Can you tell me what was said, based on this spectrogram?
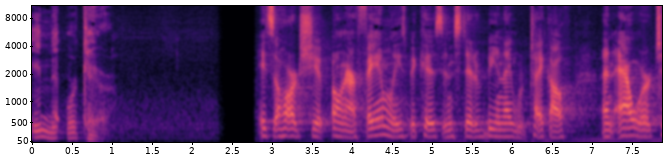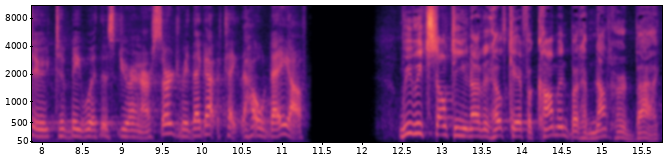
in network care it's a hardship on our families because instead of being able to take off an hour or two to be with us during our surgery, they got to take the whole day off. We reached out to United Healthcare for comment but have not heard back.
